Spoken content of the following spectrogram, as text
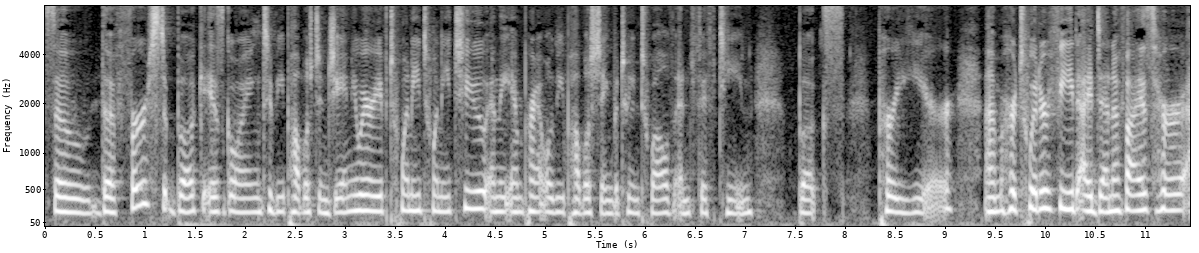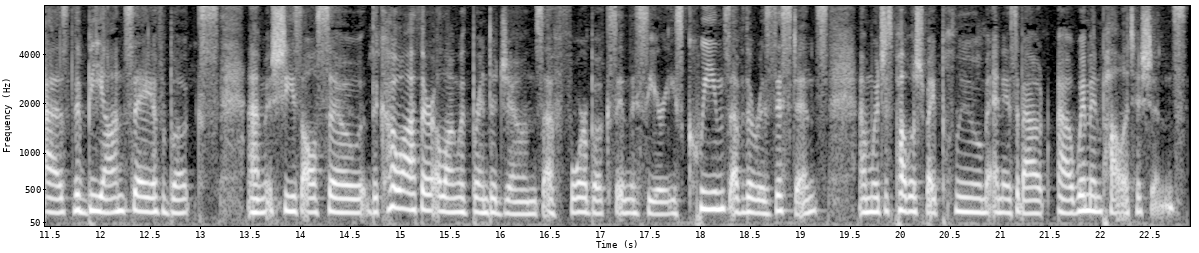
So the first book is going to be published in January of 2022, and the imprint will be publishing between 12 and 15 books per year. Um, her Twitter feed identifies her as the Beyonce of books. Um, she's also the co author, along with Brenda Jones, of four books in the series Queens of the Resistance, um, which is published by Plume and is about uh, women politicians.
